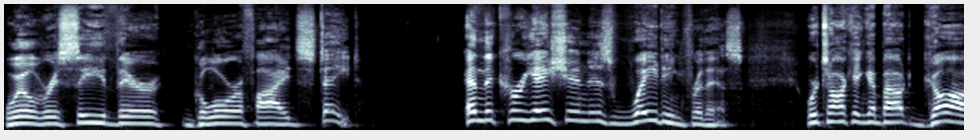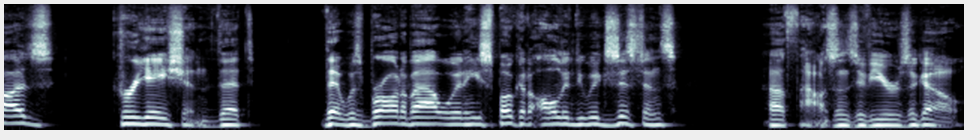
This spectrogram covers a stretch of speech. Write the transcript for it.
will receive their glorified state. And the creation is waiting for this. We're talking about God's creation that that was brought about when he spoke it all into existence uh, thousands of years ago.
